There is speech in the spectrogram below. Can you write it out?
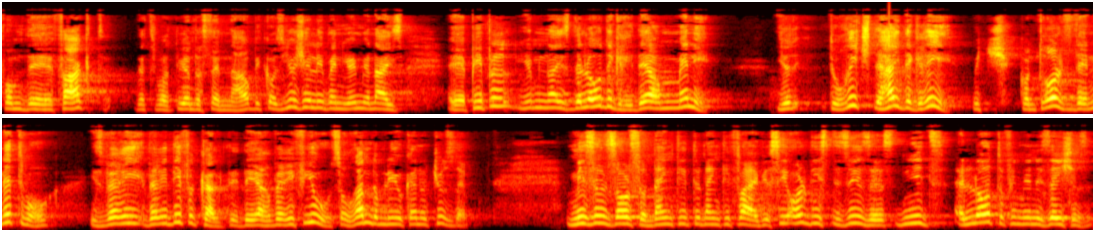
from the fact, that's what we understand now, because usually when you immunize uh, people you immunize the low degree. There are many. You, to reach the high degree, which controls the network, is very, very difficult. They are very few, so randomly you cannot choose them. Measles also, 90 to 95. You see, all these diseases need a lot of immunizations.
